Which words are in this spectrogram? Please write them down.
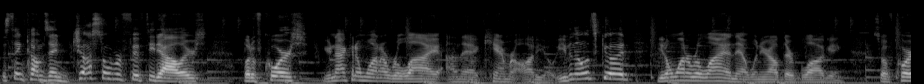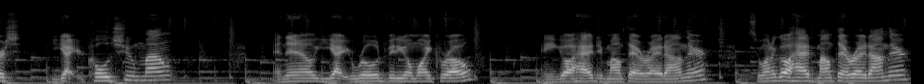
This thing comes in just over $50. But of course, you're not gonna wanna rely on that camera audio. Even though it's good, you don't wanna rely on that when you're out there vlogging. So of course, you got your cold shoot mount, and then you got your Rode VideoMicro, and you go ahead, you mount that right on there. So you wanna go ahead, mount that right on there.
